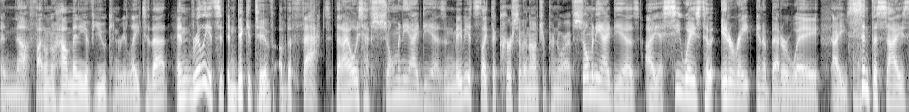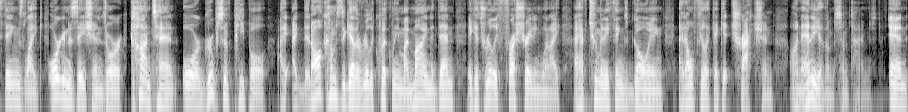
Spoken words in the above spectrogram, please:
enough. I don't know how many of you can relate to that. And really, it's indicative of the fact that I always have so many ideas. And maybe it's like the curse of an entrepreneur. I have so many ideas. I, I see ways to iterate in a better way. I synthesize things like organizations or content or groups of people. I, I, it all comes together really quickly in my mind and then it gets really frustrating when I, I have too many things going. I don't feel like i get traction on any of them sometimes. And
